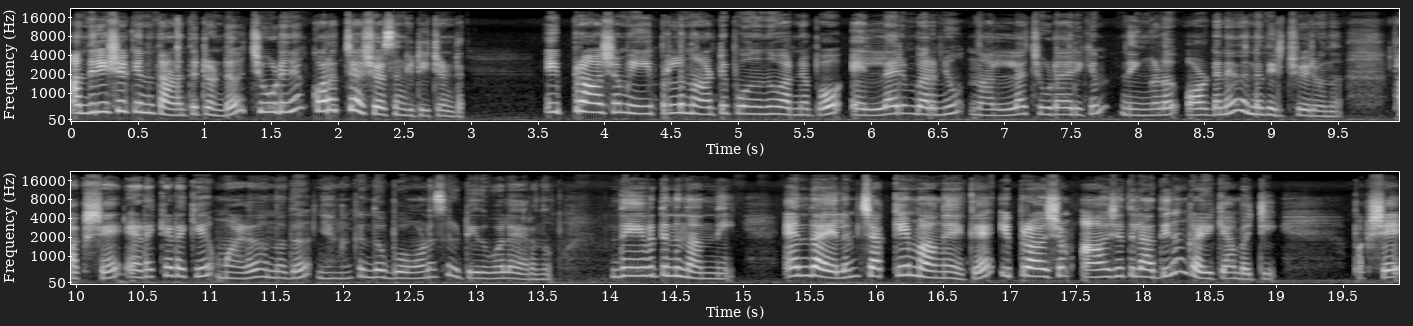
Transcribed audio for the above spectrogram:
അന്തരീക്ഷമൊക്കെ ഒന്ന് തണുത്തിട്ടുണ്ട്. ചൂടിന് കുറച്ച് ആശ്വാസം കിട്ടിയിട്ടുണ്ട്. ഇപ്രാവശ്യം ഏപ്രിൽ നാട്ടിൽ പോകുന്നെന്ന് പറഞ്ഞപ്പോൾ എല്ലാവരും പറഞ്ഞു നല്ല ചൂടായിരിക്കും. നിങ്ങൾ ഉടനെ തന്നെ തിരിച്ചു വരുമെന്ന്. പക്ഷേ ഇടയ്ക്കിടയ്ക്ക് മഴ തന്നത് ഞങ്ങൾക്ക് എന്തോ ബോണസ് കിട്ടിയതുപോലെയായിരുന്നു. ദൈവത്തിന് നന്ദി. എന്തായാലും ചക്കയും മാങ്ങയൊക്കെ ഇപ്രാവശ്യം ആവശ്യത്തിലധികം കഴിക്കാൻ പറ്റി. പക്ഷേ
